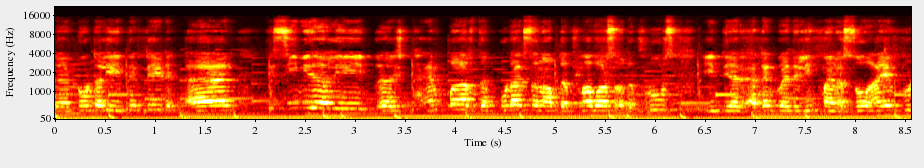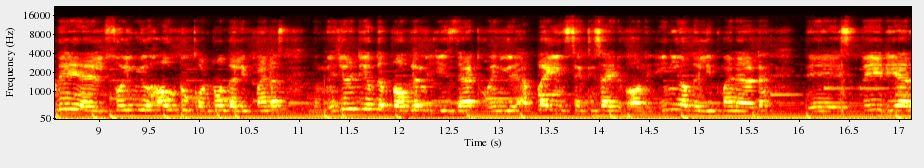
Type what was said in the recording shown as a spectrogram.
uh, totally affected and they severely uh, hampers the production of the flowers or the fruits if they are attacked by the leaf miners. So I am today uh, showing you how to control the leaf miners. The majority of the problem is that when you apply insecticide on any of the leaf miner attack, they spray here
